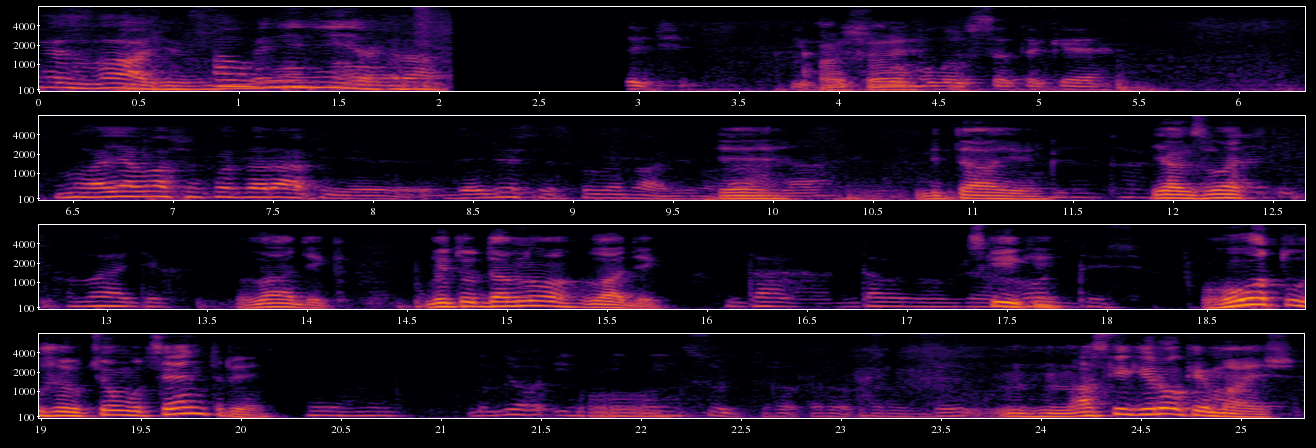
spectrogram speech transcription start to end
Не знаю, мені ніяк. І sorry. було все таке. Ну, а я вашу фотографію дивлюся, споминаю. Е, Вітаю. Як звати? Владик, Владик. Ви тут давно, Владик? да, давно вже Скільки? год десь. Год уже в цьому центрі? Мгм. В нього ін- ін- інсульт ро- ро- розбив. Угу. А скільки років маєш?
